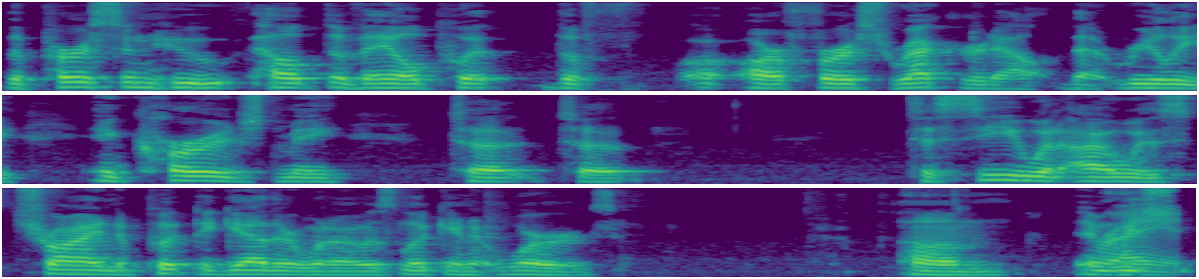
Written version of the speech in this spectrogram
the person who helped Avail put the our first record out that really encouraged me to to to see what I was trying to put together when I was looking at words. Um, and right. we should,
